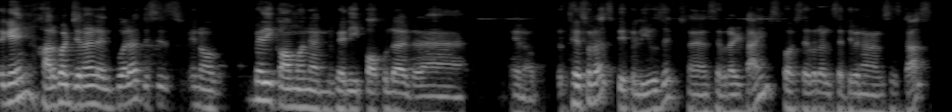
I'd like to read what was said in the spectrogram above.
Again, Harvard General Inquirer, this is you know very common and very popular uh, you know, thesaurus, people use it uh, several times for several sentiment analysis tasks.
